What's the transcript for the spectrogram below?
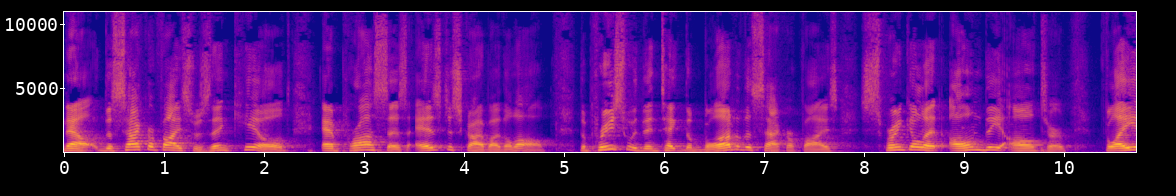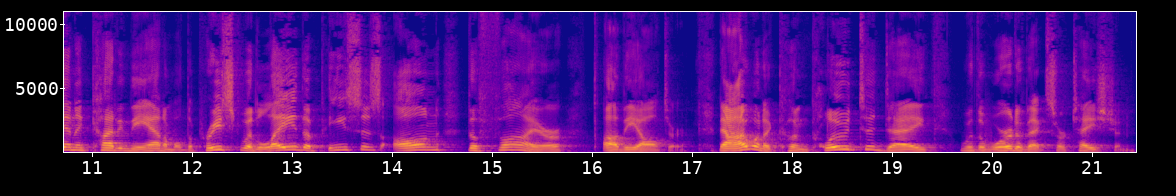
Now, the sacrifice was then killed and processed as described by the law. The priest would then take the blood of the sacrifice, sprinkle it on the altar, flaying and cutting the animal, the priest would lay the pieces on the fire of the altar. Now, I want to conclude today with a word of exhortation.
